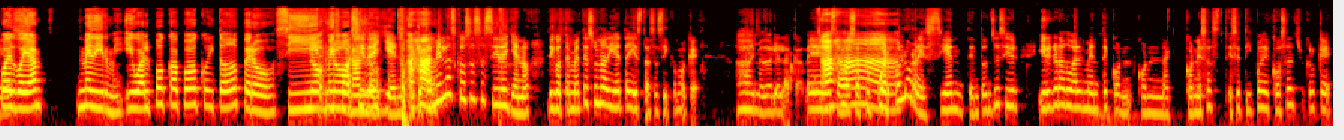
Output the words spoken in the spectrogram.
pues voy a medirme, igual poco a poco y todo, pero sí no, mejorando. No así de lleno, porque también las cosas así de lleno, digo, te metes una dieta y estás así como que, ay, me duele la cabeza, o sea, tu cuerpo lo resiente, entonces ir ir gradualmente con, con, con esas, ese tipo de cosas, yo creo que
